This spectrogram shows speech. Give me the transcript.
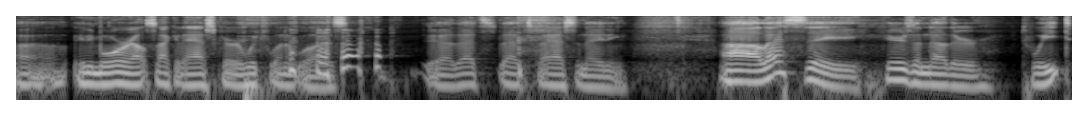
uh, anymore. Else I could ask her which one it was. yeah, that's that's fascinating. Uh, let's see. Here's another tweet.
